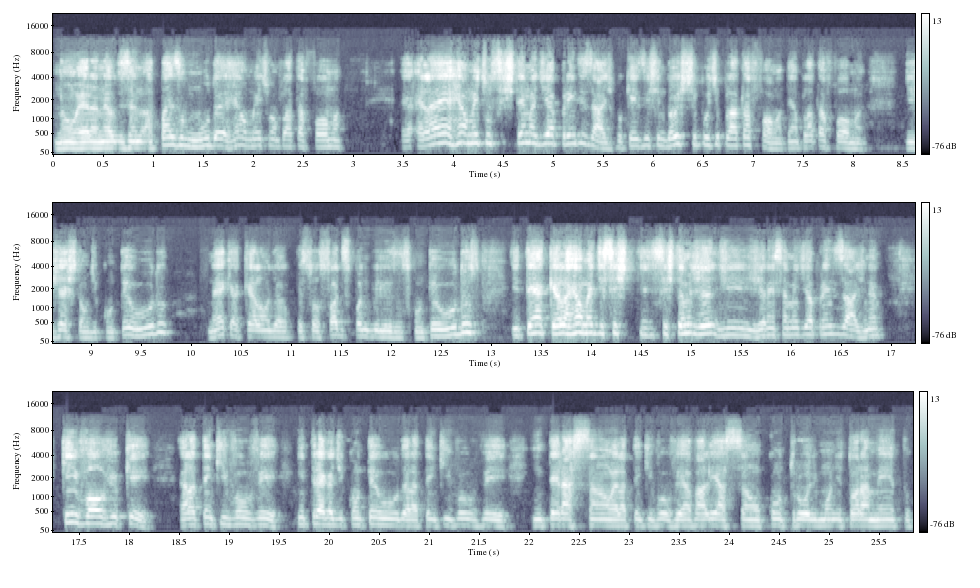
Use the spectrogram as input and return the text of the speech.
não era, né? Eu dizendo, rapaz, o Moodle é realmente uma plataforma, é, ela é realmente um sistema de aprendizagem, porque existem dois tipos de plataforma. Tem a plataforma de gestão de conteúdo, né, que é aquela onde a pessoa só disponibiliza os conteúdos, e tem aquela realmente de, sistema de, de gerenciamento de aprendizagem, né? Que envolve o quê? Ela tem que envolver entrega de conteúdo, ela tem que envolver interação, ela tem que envolver avaliação, controle, monitoramento.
